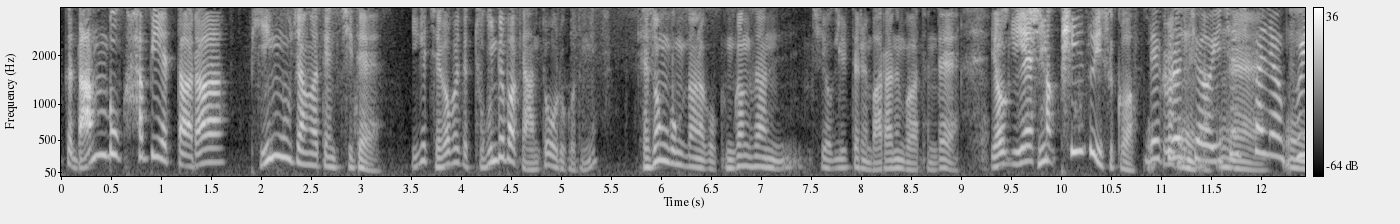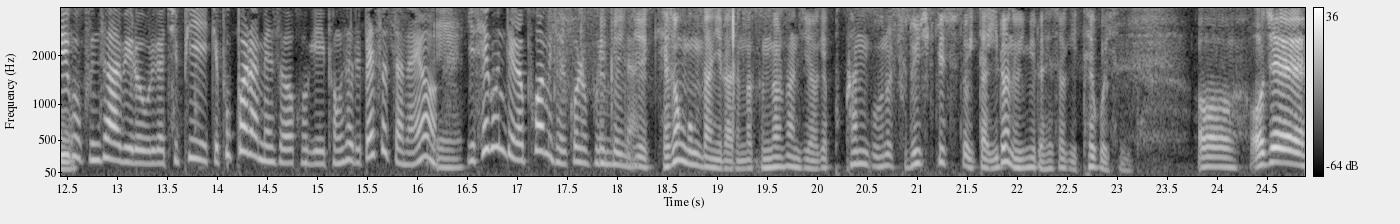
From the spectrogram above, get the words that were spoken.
그 남북 합의에 따라 비무장화된 지대 이게 제가 볼 때 두 군데밖에 안 떠오르거든요. 개성공단하고 금강산 지역 일대를 말하는 것 같은데 여기에 GP도 있을 것 같고. 네, 그렇죠. 2018년 네. 9.19 군사합의로 우리가 GP 이렇게 폭발하면서 거기 병사들 뺐었잖아요. 네. 이세 군데가 포함이 될 걸로 보입니다. 그러니까 이제 개성공단이라든가 금강산 지역에 북한군을 주둔시킬 수도 있다 이런 의미로 해석이 되고 있습니다. 어, 어제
